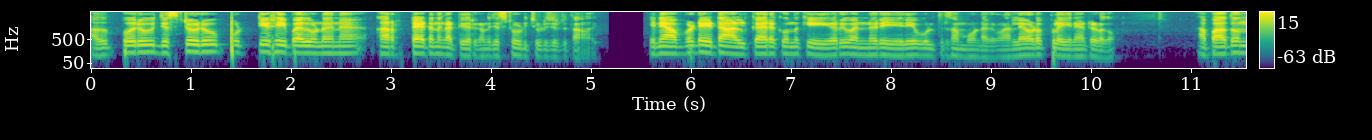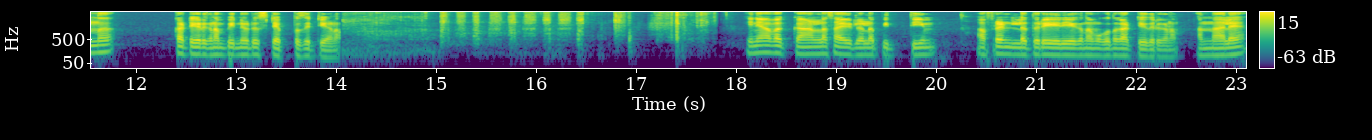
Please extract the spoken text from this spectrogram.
അതിപ്പോൾ ഒരു ജസ്റ്റ് ഒരു പൊട്ടിയ ഷേപ്പ് ആയതുകൊണ്ട് തന്നെ കറക്റ്റായിട്ടൊന്ന് കട്ട് ചെയ്തെടുക്കണം. ജസ്റ്റ് ഒടിച്ചൊടിച്ചെടുത്താൽ മതി. ഇനി അവിടെ ആയിട്ട് ആൾക്കാരൊക്കെ ഒന്ന് കയറി വന്നൊരു ഏരിയ പോലത്തെ ഒരു സംഭവം ഉണ്ടാക്കണം. അല്ലെങ്കിൽ അവിടെ പ്ലെയിനായിട്ട് കിടക്കും. അപ്പോൾ അതൊന്ന് കട്ട് ചെയ്തെടുക്കണം. പിന്നെ ഒരു സ്റ്റെപ്പ് സെറ്റ് ചെയ്യണം. ഇനി ആ വെക്കാനുള്ള സൈഡിലുള്ള ഭിത്തിയും ആ ഫ്രണ്ടിലത്തെ ഒരു ഏരിയയൊക്കെ നമുക്കൊന്ന് കട്ട് ചെയ്തെടുക്കണം. എന്നാലേ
